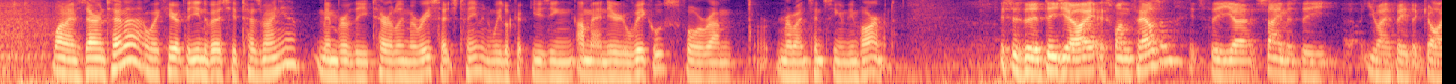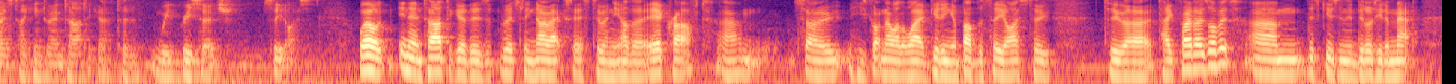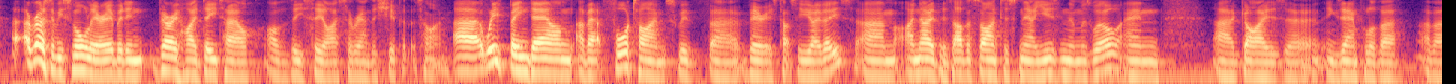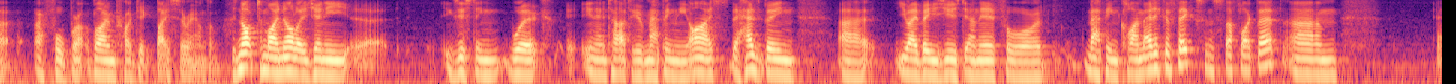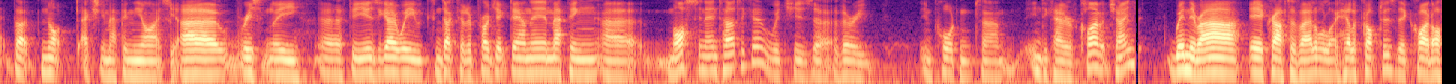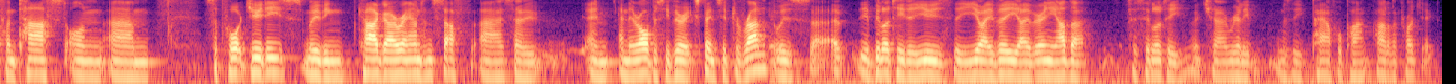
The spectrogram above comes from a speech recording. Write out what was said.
My name is Darren Turner. I work here at the University of Tasmania, member of the Terraluma research team, and we look at using unmanned aerial vehicles for um, remote sensing of the environment. This is the DJI S1000. It's the uh, same as the UAV that Guy is taking to Antarctica to research sea ice. Well, in Antarctica, there's virtually no access to any other aircraft, um, so he's got no other way of getting above the sea ice to to uh, take photos of it. Um, this gives him the ability to map a relatively small area, but in very high detail of the sea ice around the ship at the time. Uh, we've been down about four times with uh, various types of UAVs. Um, I know there's other scientists now using them as well, and uh, Guy is an example of a, of a, a full-blown project based around them. There's not, to my knowledge, any uh, existing work in Antarctica of mapping the ice. There has been UAVs uh, used down there for mapping climatic effects and stuff like that. Um, but not actually mapping the ice. Uh, recently, uh, a few years ago, we conducted a project down there mapping uh, moss in Antarctica, which is a very important um, indicator of climate change. When there are aircraft available, like helicopters, they're quite often tasked on um, support duties, moving cargo around and stuff. Uh, so, and, and, they're obviously very expensive to run. It was uh, the ability to use the UAV over any other facility, which uh, really was the powerful part, part of the project.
